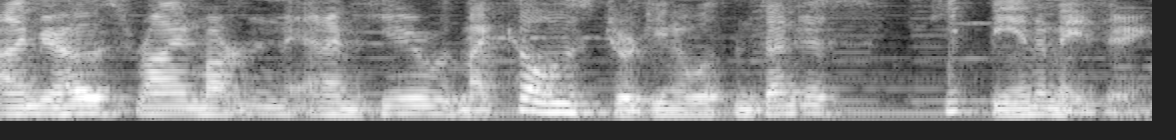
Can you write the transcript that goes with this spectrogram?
I'm your host, Ryan Martin, and I'm here with my co-host, Georjeanna Wilson Doenges. Keep being amazing.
